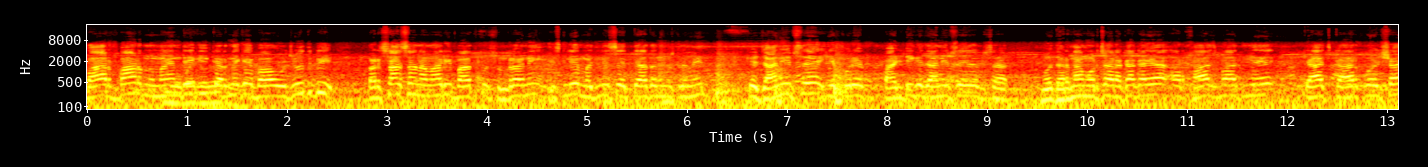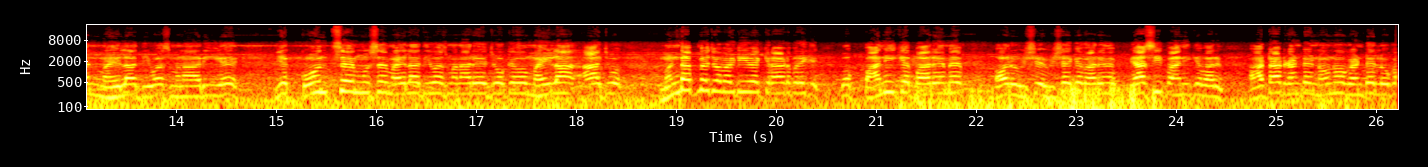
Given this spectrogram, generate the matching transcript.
बार बार नुमाइंदगी करने के बावजूद भी प्रशासन हमारी बात को सुन रहा नहीं, इसलिए मजलिस इत्यादन मुस्लिमीन के जानब से, ये पूरे पार्टी के जानब से धरना मोर्चा रखा गया और ख़ास बात यह है कि आज कारपोरेशन महिला दिवस मना रही है। ये कौन से मुझसे महिला दिवस मना रहे हैं, जो कि वो महिला आज वो मंडप में जो बैठी हुई किराड़पुरे की वो पानी के बारे में और विषय विषय के बारे में प्यासी पानी के बारे में। आठ आठ घंटे नौ नौ घंटे लोग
